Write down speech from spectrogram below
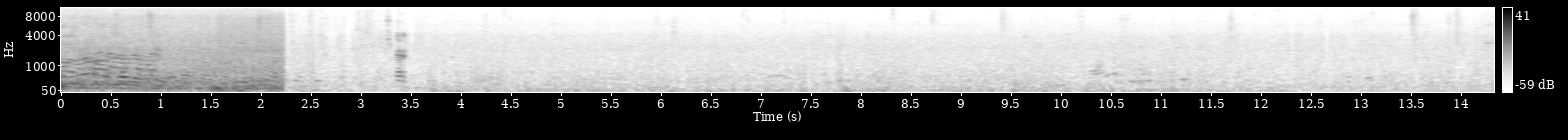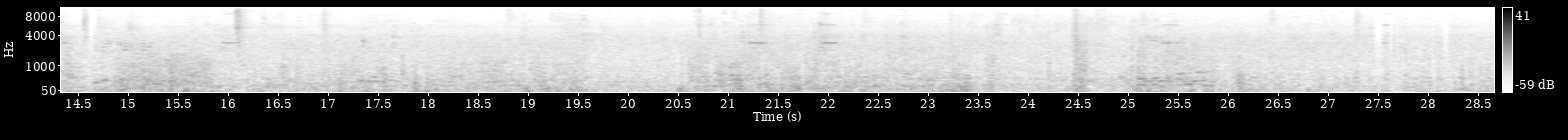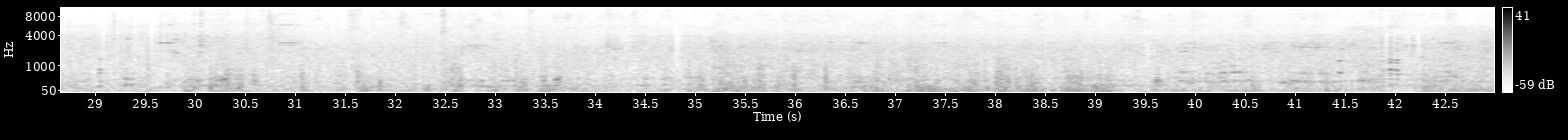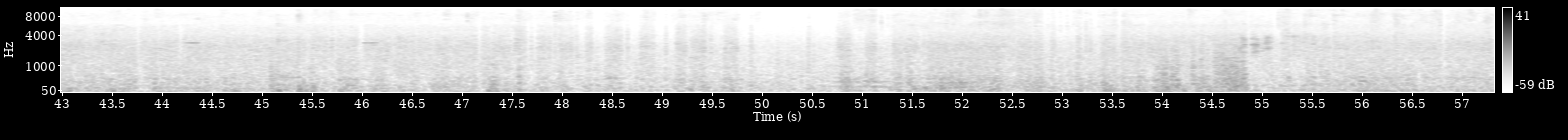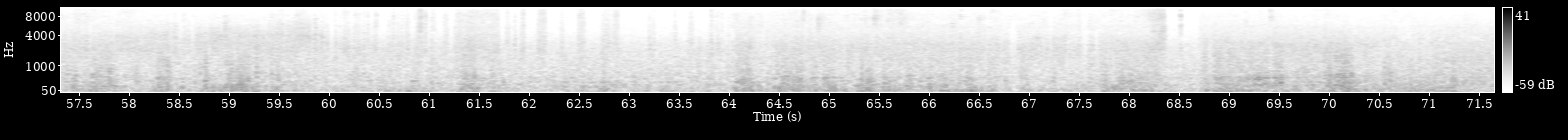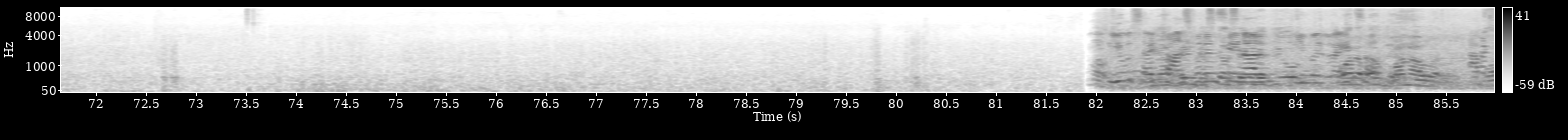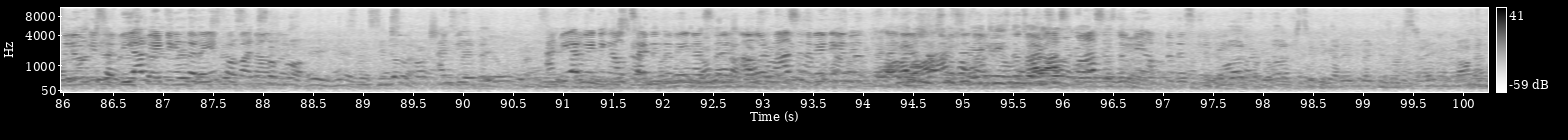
You said transparency in our human For rights. about sir. one hour. Absolutely, sir. We are waiting in the rain for one hour. And we, and we are waiting outside in the rain as well. Our mass is waiting in the Our mass mass is looking up to this sitting. Come and.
